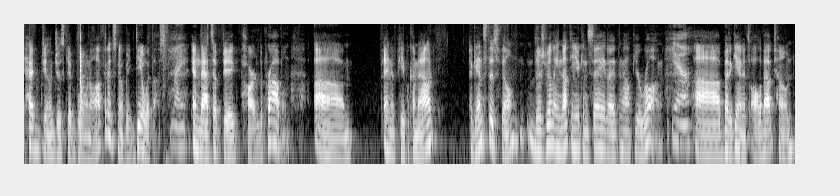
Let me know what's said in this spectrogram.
head, you know, just get blown off, and it's no big deal with us. Right. And that's a big part of the problem. Um, and if people come out against this film, there's really nothing you can say that, well, you're wrong. Yeah. Uh, but again, it's all about tone.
